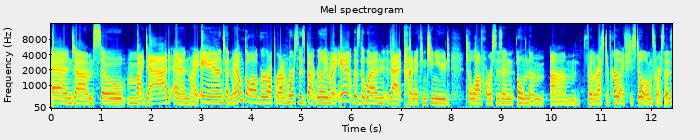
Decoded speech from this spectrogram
And um, so my dad and my aunt and my uncle all grew up around horses, but really my aunt was the one that kind of continued to love horses and own them um, for the rest of her life. She still owns horses.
